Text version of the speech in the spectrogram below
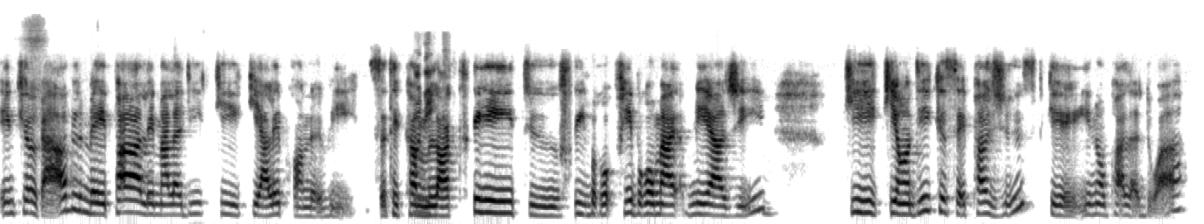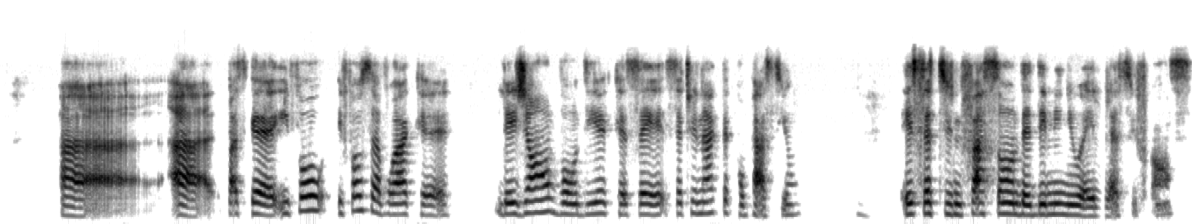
incurables, mais pas les maladies qui, qui allaient prendre leur vie. C'était comme l'arthrite ou fibromyalgie, mm. qui, qui, ont dit que c'est pas juste, qu'ils n'ont pas le droit. Euh, parce qu'il faut, il faut savoir que les gens vont dire que c'est un acte de compassion mm. et c'est une façon de diminuer la souffrance.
